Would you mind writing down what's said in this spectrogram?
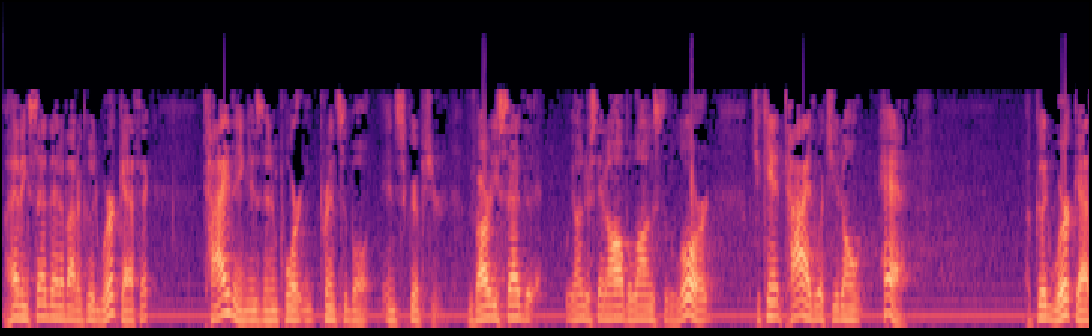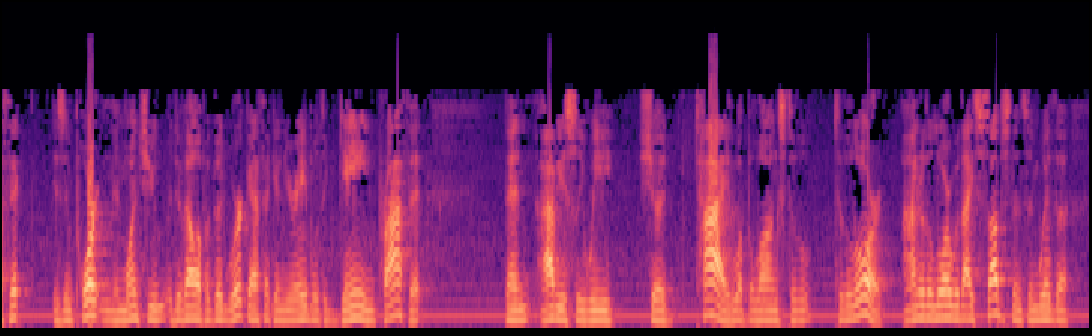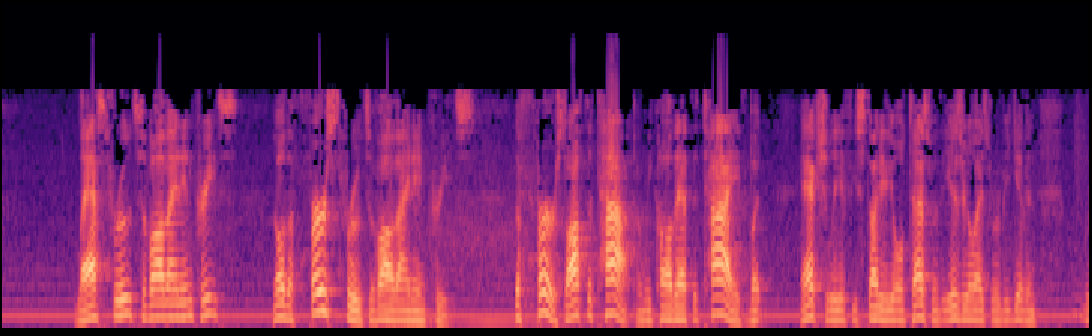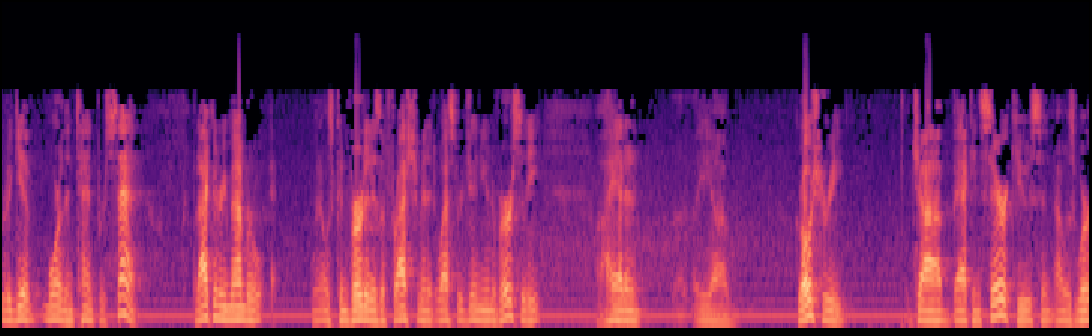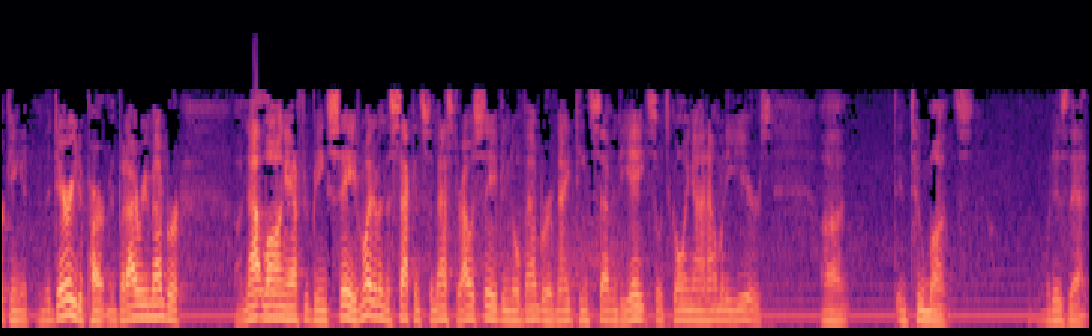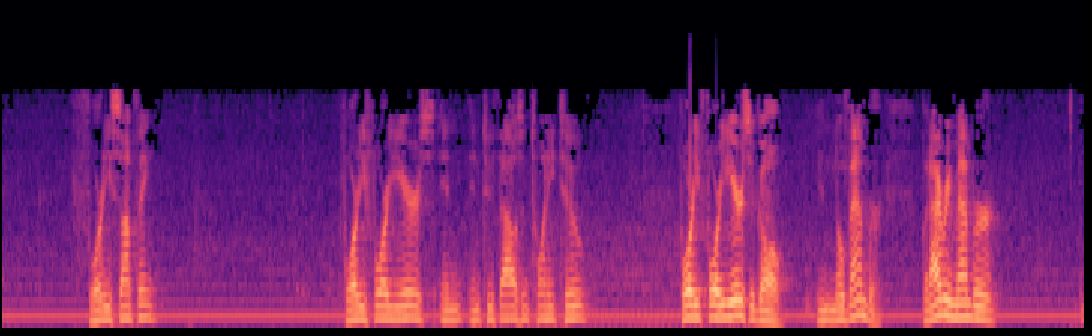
Having said that about a good work ethic, tithing is an important principle in Scripture. We've already said that we understand all belongs to the Lord, but you can't tithe what you don't have. A good work ethic is important, and once you develop a good work ethic and you're able to gain profit, then obviously we should tithe what belongs to, to the Lord. Honor the Lord with thy substance and with the last fruits of all thine increase. No, the first fruits of all thine increase the first, off the top, and we call that the tithe. But actually, if you study the Old Testament, the Israelites were to be given were to give more than ten percent. But I can remember when I was converted as a freshman at West Virginia University, I had a, a, a grocery job back in Syracuse, and I was working in the dairy department. But I remember uh, not long after being saved, it might have been the second semester. I was saved in November of 1978, so it's going on how many years? Uh, in two months. What is that? 40 something? 44 years in, in 2022? 44 years ago in November. But I remember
